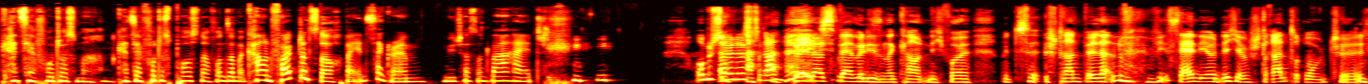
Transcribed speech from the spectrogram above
kannst ja Fotos machen. Kannst ja Fotos posten auf unserem Account. Folgt uns doch bei Instagram. Mythos und Wahrheit. um schöne Strandbilder Ich zu spamme diesen Account nicht voll mit Strandbildern, wie Sandy und ich im Strand rumchillen.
